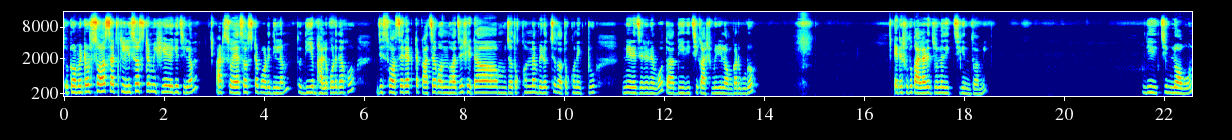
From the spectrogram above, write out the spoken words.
তো টমেটোর সস আর চিলি সসটা মিশিয়ে রেখেছিলাম আর সয়া সসটা পরে দিলাম। তো দিয়ে ভালো করে দেখো যে সসের একটা কাঁচা গন্ধ আছে, সেটা যতক্ষণ না বেরোচ্ছে ততক্ষণ একটু নেড়ে চেড়ে নেব। তা দিয়ে দিচ্ছি কাশ্মীরি লঙ্কার গুঁড়ো। এটা শুধু কালারের জন্য দিচ্ছি কিন্তু আমি। দিয়ে দিচ্ছি লবণ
